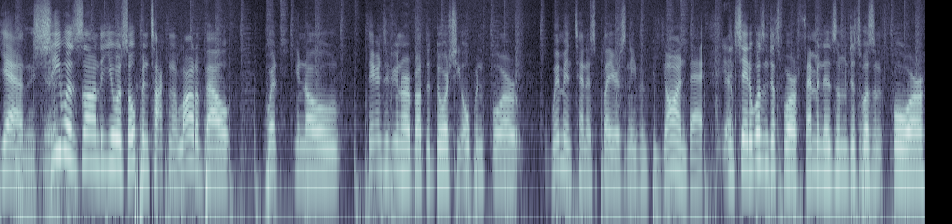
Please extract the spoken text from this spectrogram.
Yeah, Really? she was on the U.S. Open talking a lot about what you know. They're interviewing her about the door she opened for women tennis players and even beyond that. Yep. And said it wasn't just for feminism, it just wasn't for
